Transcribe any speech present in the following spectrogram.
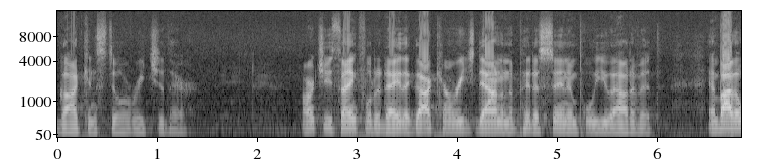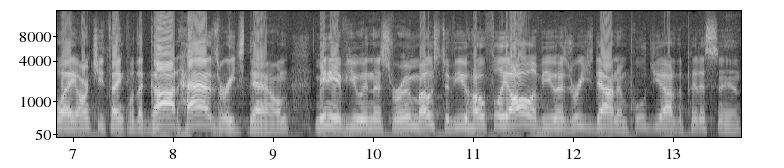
God can still reach you there. Aren't you thankful today that God can reach down in the pit of sin and pull you out of it? And by the way, aren't you thankful that God has reached down? Many of you in this room, most of you, hopefully all of you, has reached down and pulled you out of the pit of sin.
